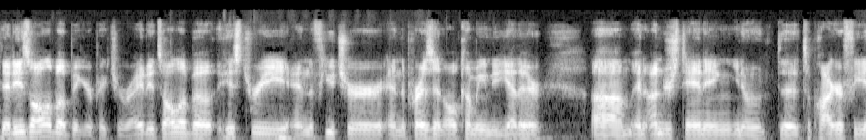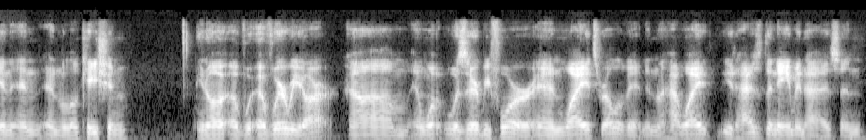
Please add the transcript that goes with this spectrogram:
that is all about bigger picture, right? It's all about history and the future and the present all coming together, um, and understanding you know the topography and and, and the location you know of, of where we are um, and what was there before and why it's relevant and how why it has the name it has and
